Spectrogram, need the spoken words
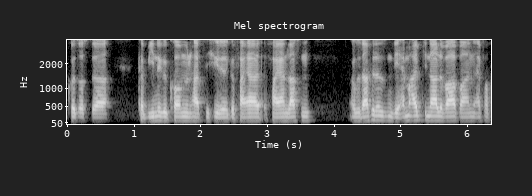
kurz aus der Kabine gekommen und hat sich äh, gefeier, feiern lassen. Also dafür, dass es ein WM-Halbfinale war, waren einfach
